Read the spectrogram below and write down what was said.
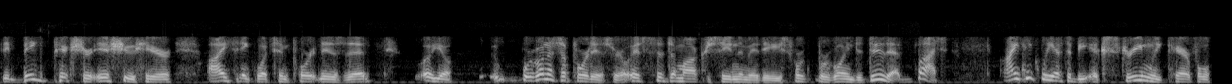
the big picture issue here, I think what's important is that, you know, we're going to support Israel. It's the democracy in the Middle East. We're, we're going to do that. But I think we have to be extremely careful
